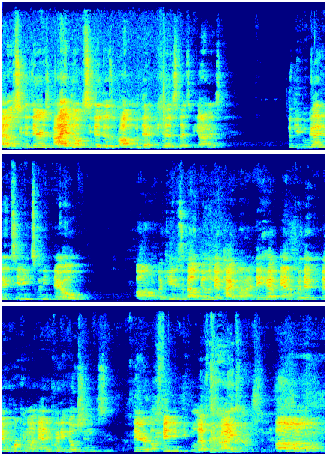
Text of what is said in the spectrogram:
I don't see that there's I don't see that there's a problem with that because let's be honest, the people who got in at 10 and 20, they're old. Um, again, it's about building their pipeline. They have antiquated, they're, they're working on antiquated notions. They're offending people left and right. Um,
